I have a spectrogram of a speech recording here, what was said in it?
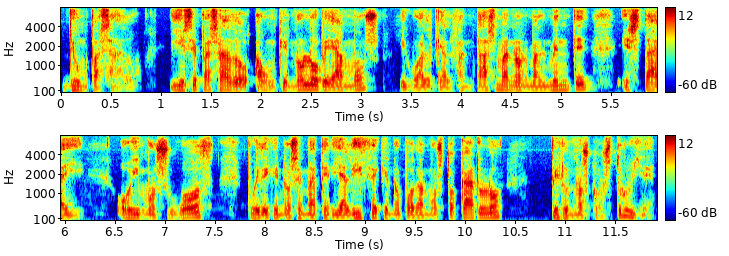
de un pasado. Y ese pasado, aunque no lo veamos, igual que al fantasma normalmente, está ahí. Oímos su voz, puede que no se materialice, que no podamos tocarlo, pero nos construye.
